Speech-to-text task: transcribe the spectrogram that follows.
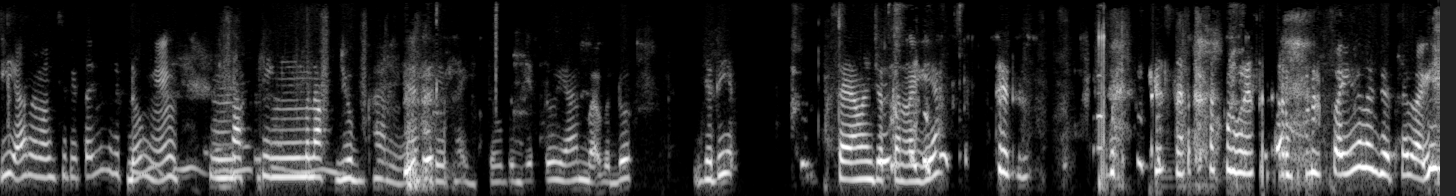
iya memang ceritanya mirip dongeng. Hmm. Saking menakjubkannya cerita itu begitu ya Mbak Bedul. Jadi saya lanjutkan lagi ya. Aku. Saya lanjutkan lagi.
